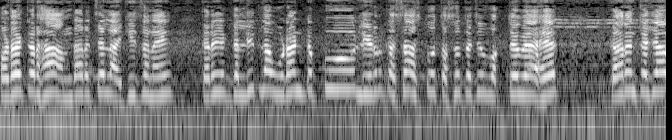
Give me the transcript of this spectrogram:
पडळकर हा आमदाराच्या लायकीचा नाही कारण गल्लीतला उडाणटप्पू लीडर कसा असतो तसं त्याचे वक्तव्य आहेत. कारण त्याच्या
